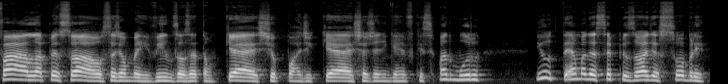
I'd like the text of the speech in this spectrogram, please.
Fala pessoal, sejam bem-vindos ao Zetoncast, o podcast onde ninguém fica em cima do muro. E o tema desse episódio é sobre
